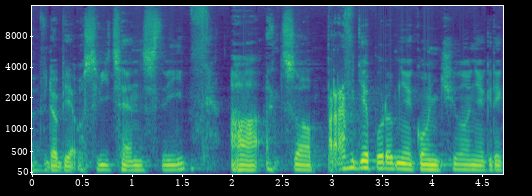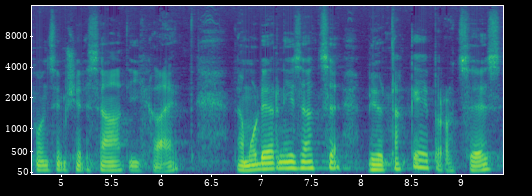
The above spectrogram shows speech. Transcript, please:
v době osvícenství a co pravděpodobně končilo někdy koncem 60. let, ta modernizace byl také proces,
